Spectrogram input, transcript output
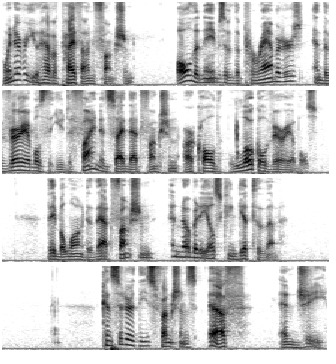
Whenever you have a Python function, all the names of the parameters and the variables that you define inside that function are called local variables. They belong to that function and nobody else can get to them. Consider these functions f and g.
